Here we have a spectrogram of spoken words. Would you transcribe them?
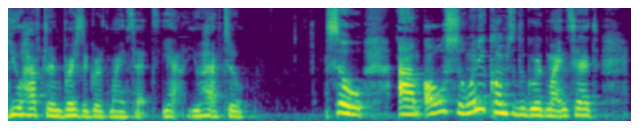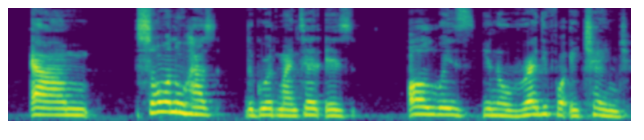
You have to embrace the growth mindset. Yeah you have to. So um also when it comes to the growth mindset um someone who has the growth mindset is always, you know, ready for a change.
